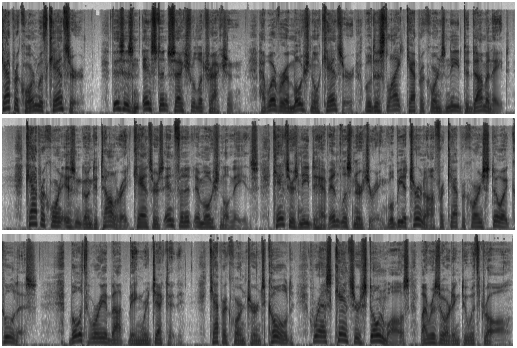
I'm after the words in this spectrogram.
Capricorn with Cancer. This is an instant sexual attraction. However, emotional Cancer will dislike Capricorn's need to dominate. Capricorn isn't going to tolerate Cancer's infinite emotional needs. Cancer's need to have endless nurturing will be a turnoff for Capricorn's stoic coolness. Both worry about being rejected. Capricorn turns cold, whereas Cancer stonewalls by resorting to withdrawal.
